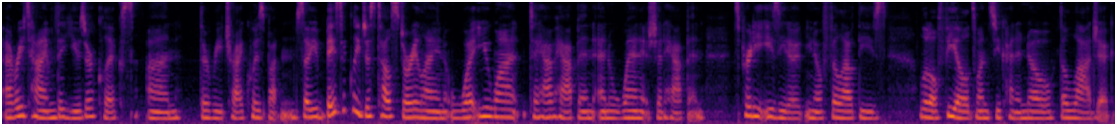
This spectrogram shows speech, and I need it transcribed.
every time the user clicks on the retry quiz button. So you basically just tell Storyline what you want to have happen and when it should happen. It's pretty easy to, you know, fill out these little fields once you kind of know the logic.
